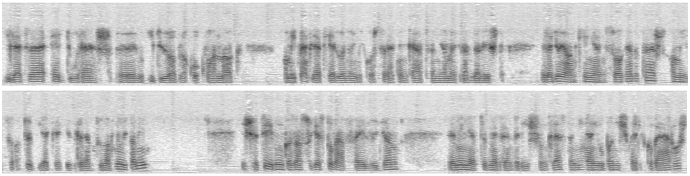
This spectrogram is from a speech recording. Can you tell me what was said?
illetve egy órás öm, időablakok vannak, amit meg lehet jelölni, hogy mikor szeretnénk átvenni a megrendelést. Ez egy olyan kényelmi szolgáltatás, amit a többiek egyébként nem tudnak nyújtani, és a célunk az az, hogy ez tovább fejlődjön, minél több megrendelésünk lesz, mert minél jobban ismerjük a várost,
